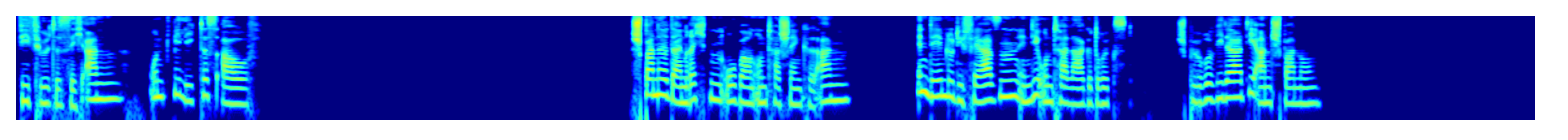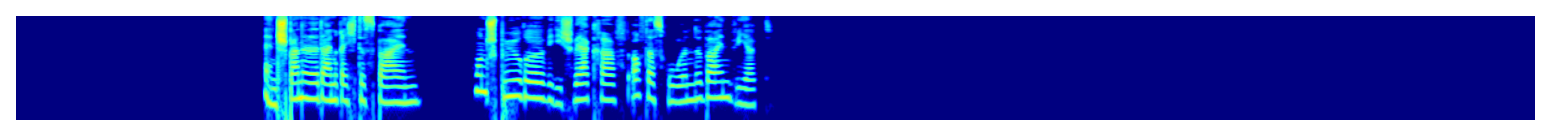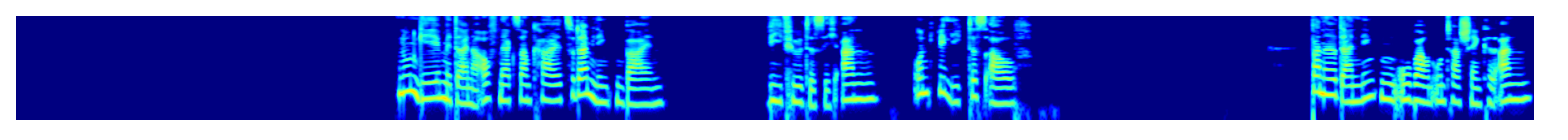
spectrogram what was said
Wie fühlt es sich an und wie liegt es auf? Spanne deinen rechten Ober- und Unterschenkel an, indem du die Fersen in die Unterlage drückst. Spüre wieder die Anspannung. Entspanne dein rechtes Bein und spüre, wie die Schwerkraft auf das ruhende Bein wirkt. Nun geh mit deiner Aufmerksamkeit zu deinem linken Bein. Wie fühlt es sich an? Und wie liegt es auf? Spanne deinen linken Ober- und Unterschenkel an,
